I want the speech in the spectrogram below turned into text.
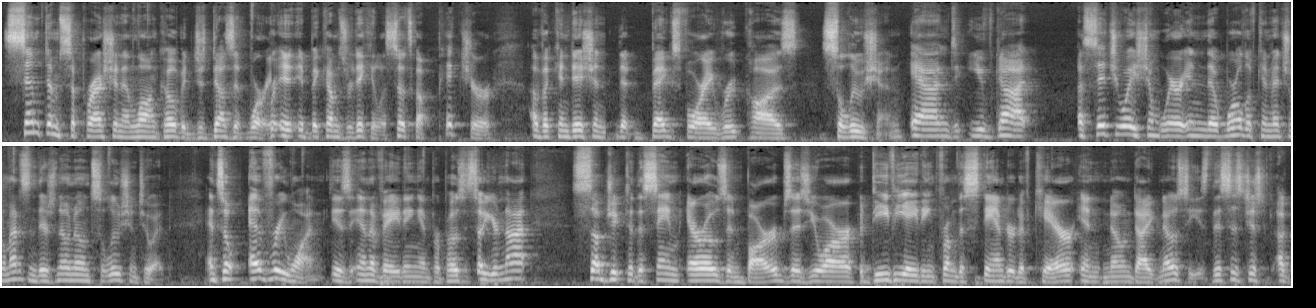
symptom suppression and long COVID just doesn't work. It, it becomes ridiculous. So it's a picture of a condition that begs for a root cause solution. And you've got a situation where in the world of conventional medicine, there's no known solution to it. And so everyone is innovating and proposing. So you're not subject to the same arrows and barbs as you are deviating from the standard of care in known diagnoses. This is just an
